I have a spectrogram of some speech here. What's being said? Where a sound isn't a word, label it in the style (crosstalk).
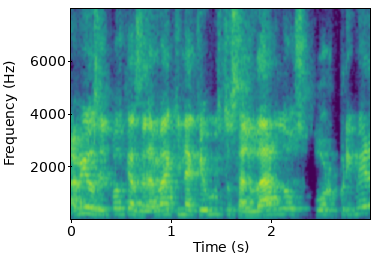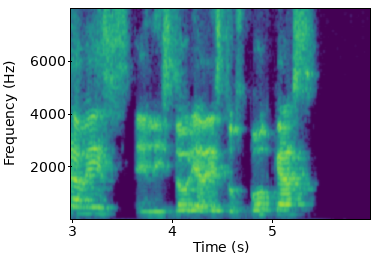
Amigos del podcast de la máquina, qué gusto saludarlos por primera vez en la historia de estos podcasts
